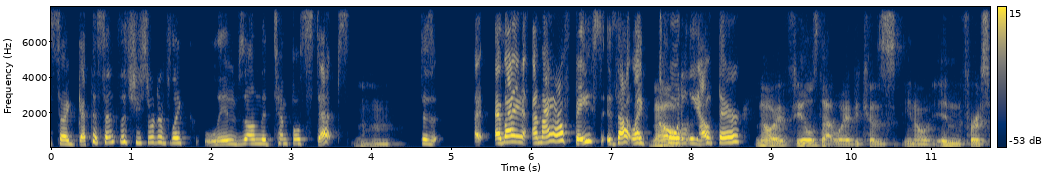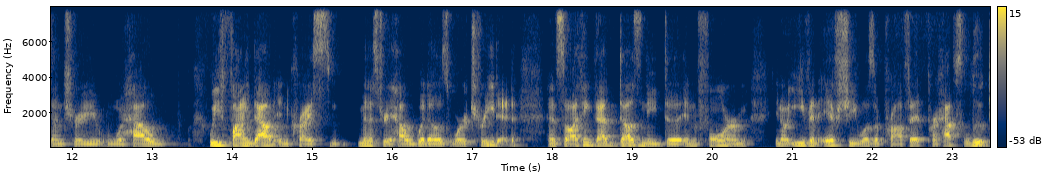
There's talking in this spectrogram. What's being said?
so i get the sense that she sort of like lives on the temple steps mm-hmm. does am i am i off base is that like no. totally out there no it feels that way because you know in first century how we find out in Christ's ministry how widows were treated. And so I think that does need to inform, you know, even if she was a prophet, perhaps Luke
